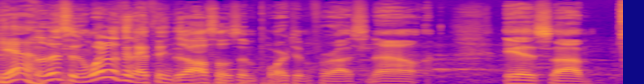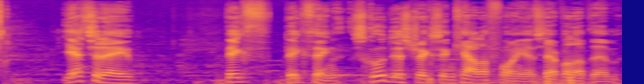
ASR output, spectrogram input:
Yeah. But listen, one of the things I think that also is important for us now is um, yesterday, big big thing. School districts in California, several of them,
